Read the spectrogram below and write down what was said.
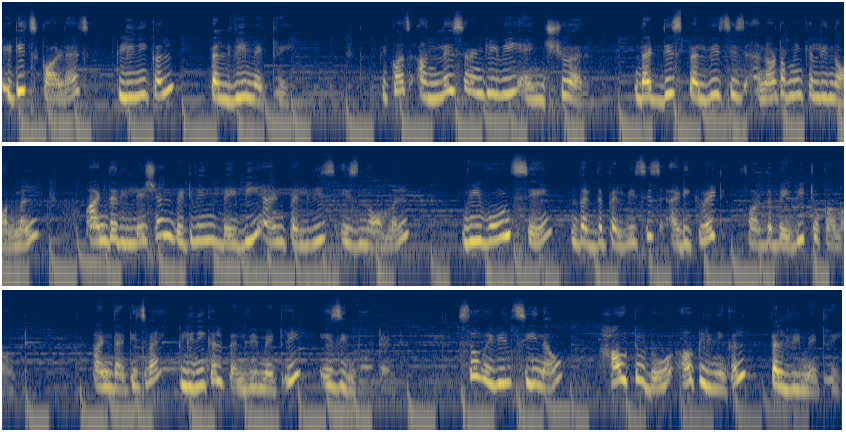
It is called as clinical pelvimetry because unless and until we ensure that this pelvis is anatomically normal and the relation between baby and pelvis is normal, we won't say that the pelvis is adequate for the baby to come out. And that is why clinical pelvimetry is important. So we will see now how to do a clinical pelvimetry.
